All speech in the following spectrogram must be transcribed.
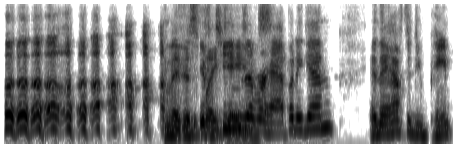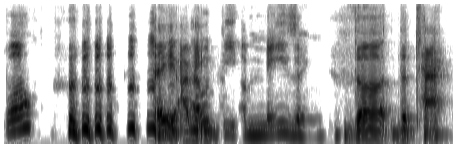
And they just if play teams games. ever happen again and they have to do paintball, Hey, I mean that would be amazing. the the tac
